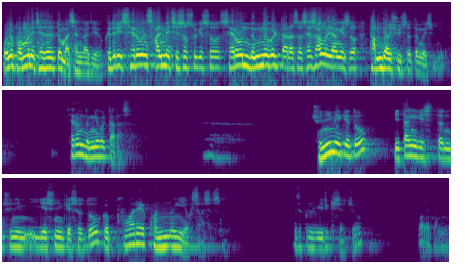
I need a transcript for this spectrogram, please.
오늘 본문의 제자들도 마찬가지예요. 그들이 새로운 삶의 질서 속에서 새로운 능력을 따라서 세상을 향해서 담대할 수 있었던 것입니다. 새로운 능력을 따라서 주님에게도 이 땅에 계시던 주님 예수님께서도 그 부활의 권능이 역사하셨습니다. 그래서 그를 일으키셨죠. 부활의 권능.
